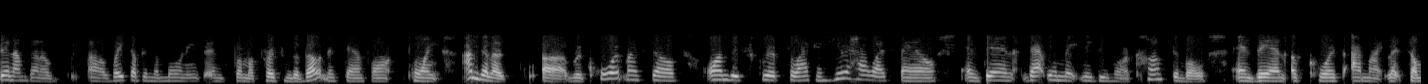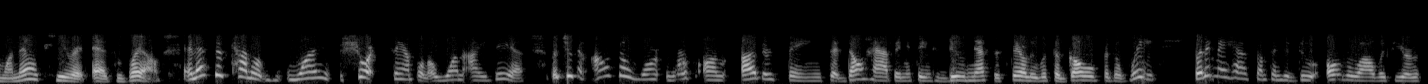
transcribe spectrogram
Then i'm going to uh, wake up in the mornings and from a personal development standpoint i'm going to uh, record myself on the script so I can hear how I sound, and then that will make me be more comfortable. And then, of course, I might let someone else hear it as well. And that's just kind of one short sample of one idea. But you can also work, work on other things that don't have anything to do necessarily with the goal for the week but it may have something to do overall with your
